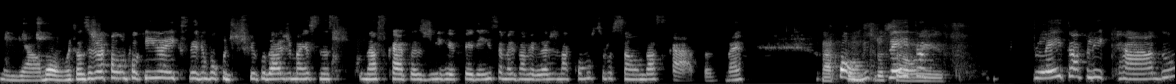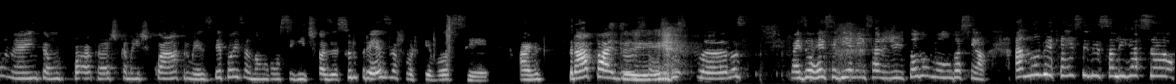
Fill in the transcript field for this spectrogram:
Legal. Bom, então você já falou um pouquinho aí que você teve um pouco de dificuldade mais nas, nas cartas de referência, mas na verdade na construção das cartas, né? Na Bom, construção, feito, isso pleito aplicado, né? Então, praticamente quatro meses depois, eu não consegui te fazer surpresa, porque você atrapalhou os planos, mas eu recebi a mensagem de todo mundo assim, ó, a Núbia quer receber sua ligação,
